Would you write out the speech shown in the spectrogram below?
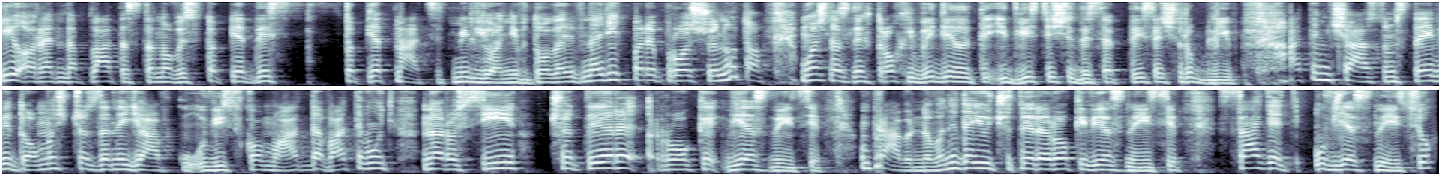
і орендна плата становить 150 115 мільйонів доларів на рік. Перепрошую. Ну то можна з них трохи виділити і 260 тисяч рублів. А тим часом стає відомо, що за неявку у військомат даватимуть на Росії 4 роки в'язниці. Ну, правильно, вони дають 4 роки в'язниці, садять у в'язницю,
